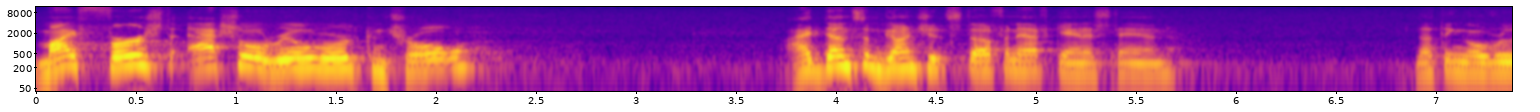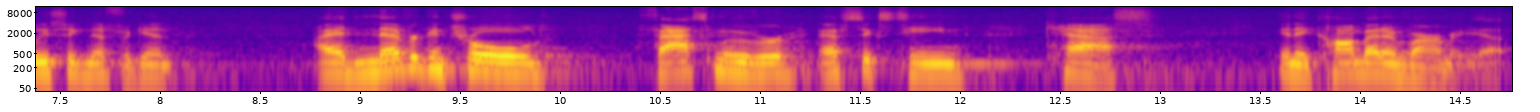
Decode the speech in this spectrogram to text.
My first actual real world control, I'd done some gunship stuff in Afghanistan, nothing overly significant. I had never controlled fast mover F-16 CAS in a combat environment yet.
